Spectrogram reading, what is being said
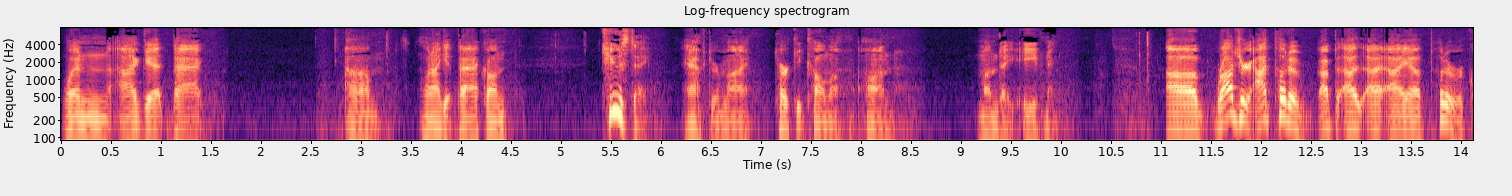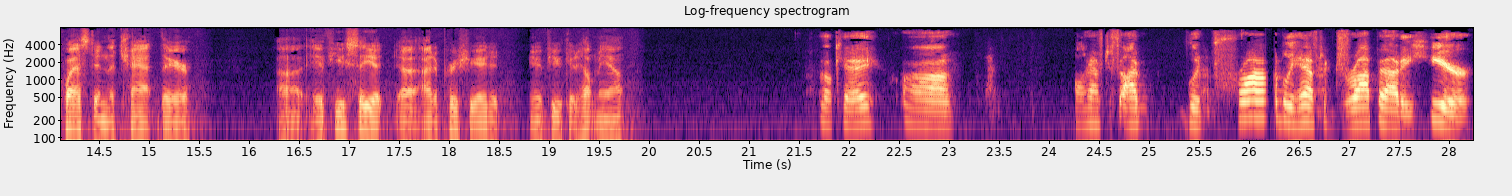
when I get back. Um, when I get back on Tuesday after my turkey coma on Monday evening. Uh, Roger, I put a I, I, I uh, put a request in the chat there. Uh, if you see it, uh, I'd appreciate it if you could help me out. Okay. Uh, I'll have to. I would probably have to drop out of here.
